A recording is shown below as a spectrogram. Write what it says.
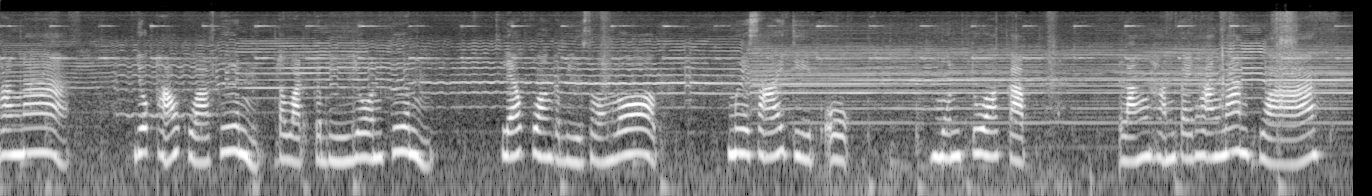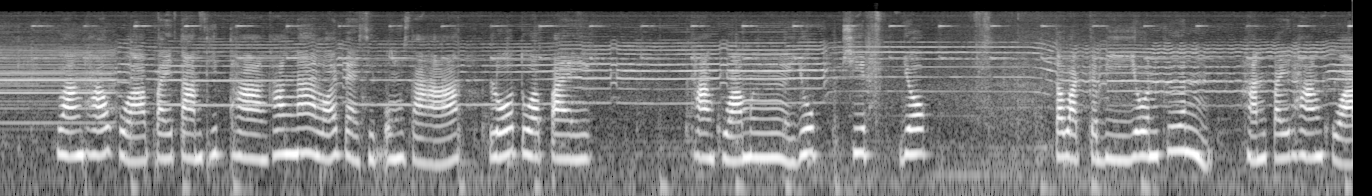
ข้างหน้า ยกเท้าขวาขึ้น ตวัดกระบี่โยนขึ้น แล้วควงกระบี่สองรอบ มือซ้ายจีบอก หมุนตัวกลับ หลังหันไปทางด้านขวา วางเท้าขวาไปตามทิศทางข้างหน้า 180 องศา โล้ตัวไปทางขวามือ ยุบชิด ยก ตวัดกระบี่โยนขึ้น หันไปทางขวา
